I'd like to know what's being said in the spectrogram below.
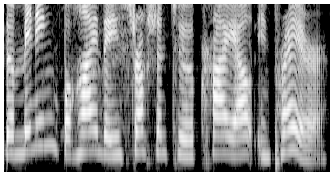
the meaning behind the instruction to cry out in prayer.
